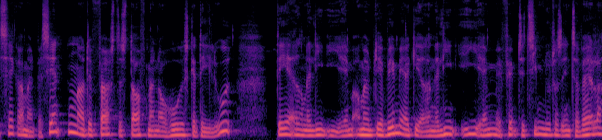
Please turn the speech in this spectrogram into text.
sikrer man patienten, og det første stof, man overhovedet skal dele ud, det er adrenalin IM, og man bliver ved med at give adrenalin IM med 5-10 minutters intervaller,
